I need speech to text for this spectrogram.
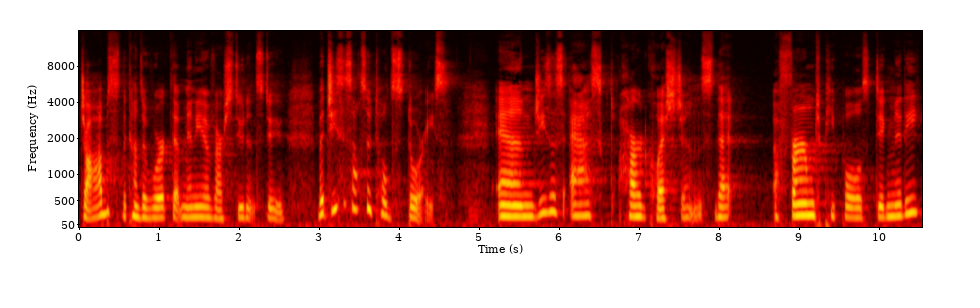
jobs, the kinds of work that many of our students do. But Jesus also told stories. And Jesus asked hard questions that affirmed people's dignity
